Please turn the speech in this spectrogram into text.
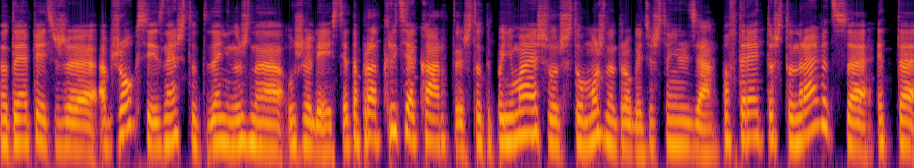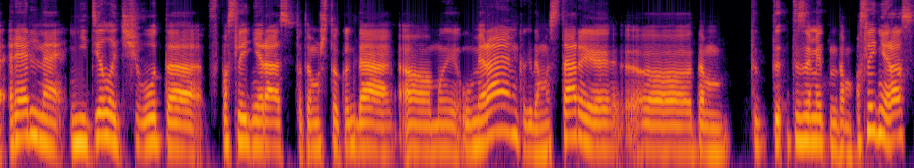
но ты опять же обжегся и знаешь, что туда не нужно уже лезть. Это про открытие карты, что ты понимаешь, вот, что можно трогать, а что нельзя. Повторять то, что нравится, это реально не делать чего-то в последний раз, потому что когда э, мы умираем, когда мы старые, э, там ты, ты, ты заметно там последний раз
